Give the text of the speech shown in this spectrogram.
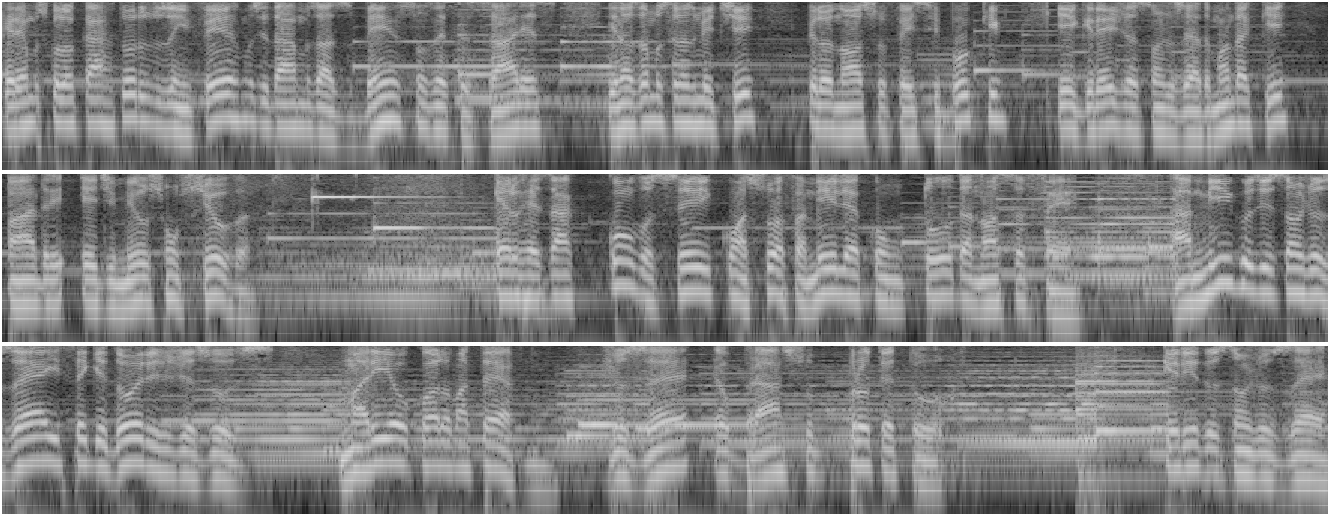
Queremos colocar todos os enfermos e darmos as bênçãos necessárias. E nós vamos transmitir pelo nosso Facebook, Igreja São José do Mandaqui, Padre Edmilson Silva. Quero rezar com você e com a sua família com toda a nossa fé. Amigos de São José e seguidores de Jesus, Maria é o colo materno, José é o braço protetor. Querido São José,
